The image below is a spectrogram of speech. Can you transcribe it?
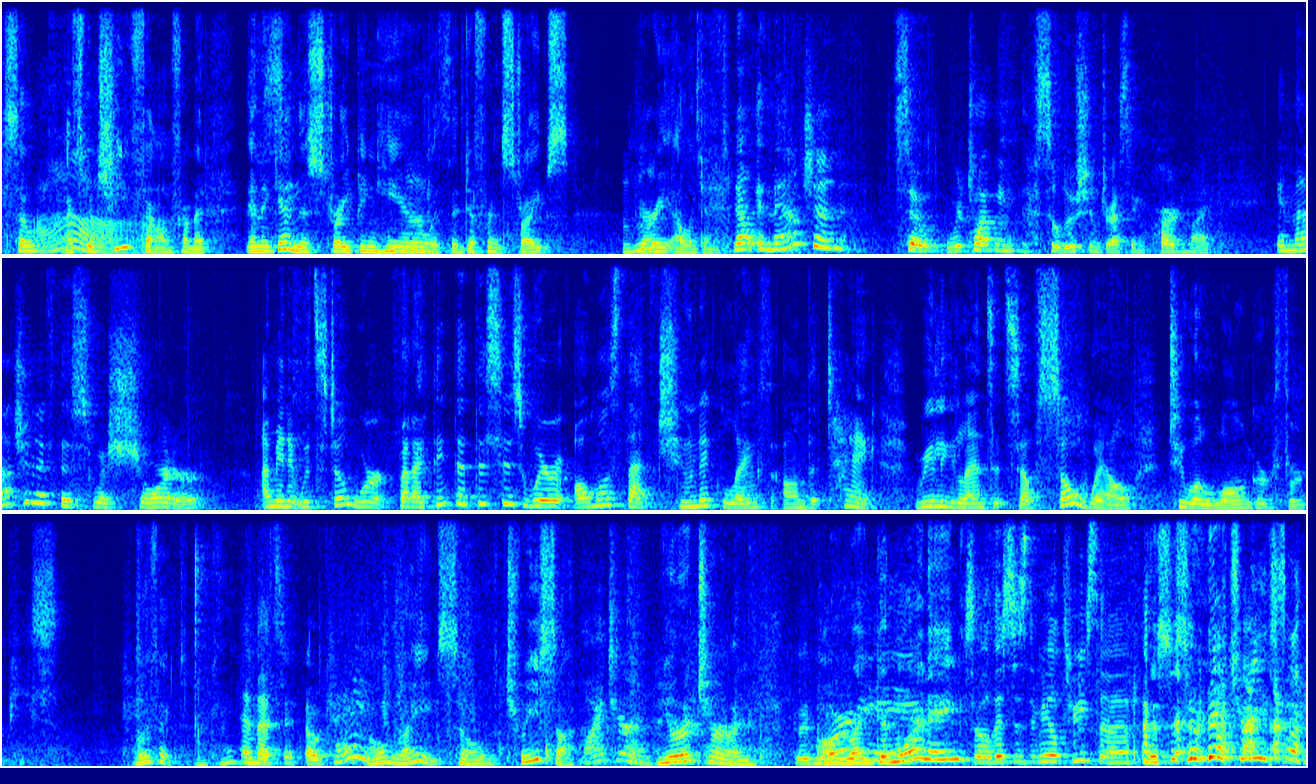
So that's what she Ah. found from it. And again, See? this striping here with the different stripes, Mm-hmm. very elegant. Now imagine, so we're talking solution dressing, pardon my, imagine if this was shorter. I mean, it would still work, but I think that this is where almost that tunic length on the tank really lends itself so well to a longer third piece. Okay? Perfect. Okay. And that's it, okay. All right. So Teresa, My turn. your turn. Good morning. right. Good morning. So this is the real Teresa. This is the real Teresa.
